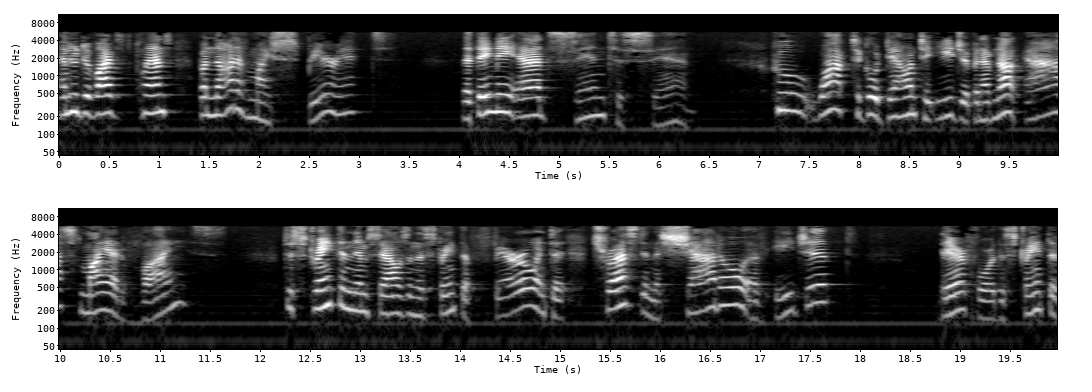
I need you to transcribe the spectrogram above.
and who devise plans, but not of my spirit, that they may add sin to sin, who walk to go down to Egypt and have not asked my advice to strengthen themselves in the strength of Pharaoh and to trust in the shadow of Egypt? Therefore, the strength of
